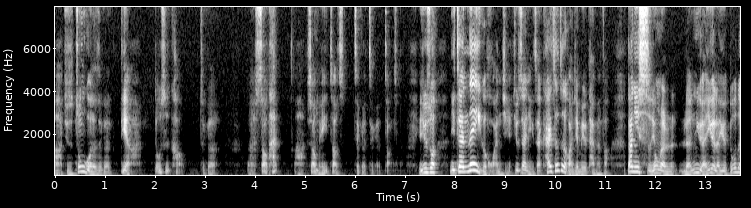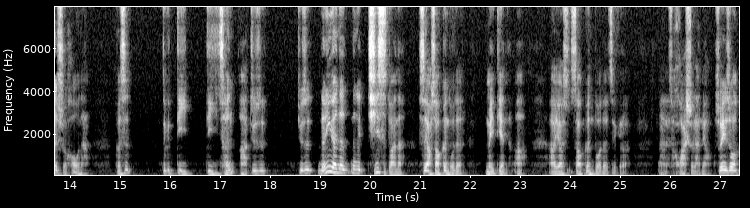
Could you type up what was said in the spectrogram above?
啊，就是中国的这个电啊，都是靠这个呃烧炭啊、烧煤造这个这个造成的。也就是说，你在那个环节，就在你在开车这个环节没有碳排放。当你使用了能源越来越多的时候呢，可是这个底底层啊，就是就是能源的那个起始端呢，是要烧更多的煤电的啊啊，要烧更多的这个呃化石燃料。所以说，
